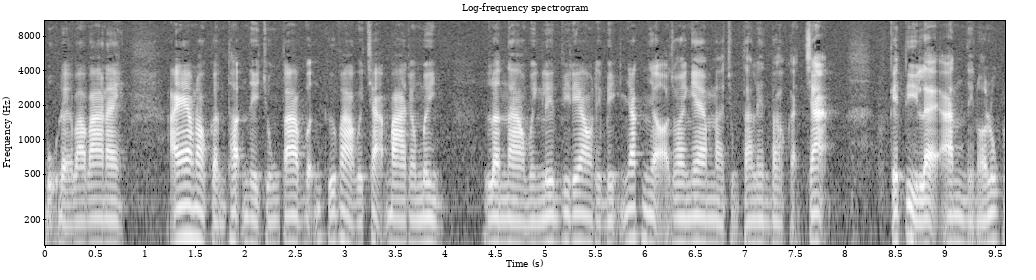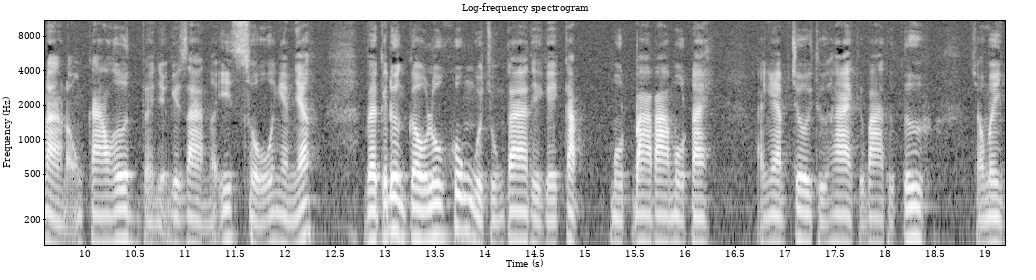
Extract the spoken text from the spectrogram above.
bộ đề 33 này. Anh em nào cẩn thận thì chúng ta vẫn cứ vào cái chạm 3 cho mình. Lần nào mình lên video thì mình nhắc nhở cho anh em là chúng ta lên vào cả chạm. Cái tỷ lệ ăn thì nó lúc nào nó cũng cao hơn về những cái dàn nó ít số anh em nhé. Về cái đường cầu lô khung của chúng ta thì cái cặp 1331 này anh em chơi thứ hai thứ ba thứ tư cho mình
